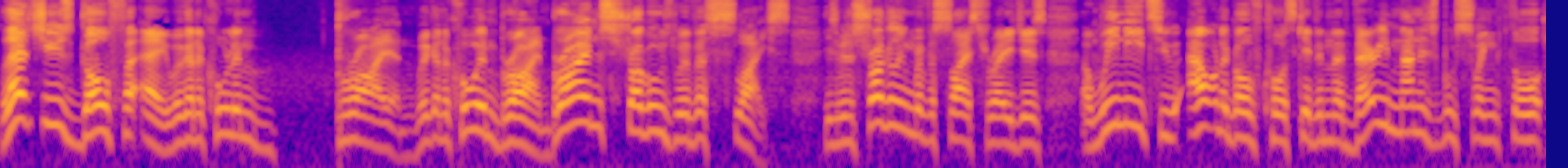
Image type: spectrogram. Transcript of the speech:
let's use golfer A. We're gonna call him Brian. We're going to call him Brian. Brian struggles with a slice. He's been struggling with a slice for ages, and we need to, out on a golf course, give him a very manageable swing thought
